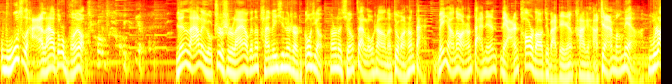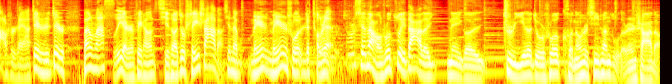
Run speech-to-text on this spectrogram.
五湖四海来了都是朋友。人来了，有志士来要跟他谈维新的事儿，他高兴。他说那行，在楼上呢，就往上带。没想到往上带，那人俩人掏着刀就把这人咔给砍，这人蒙面啊，不知道是谁啊。这是这是坂本龙马死也是非常奇特，就是谁杀的，现在没人没人说承认。就是现在好像说最大的那个质疑的就是说可能是新选组的人杀的，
